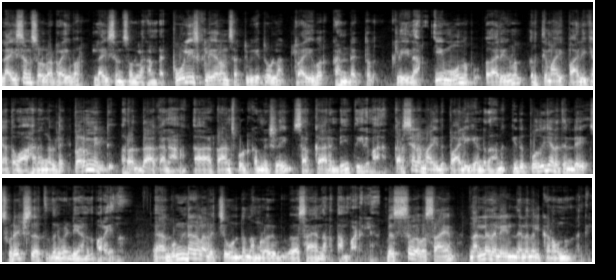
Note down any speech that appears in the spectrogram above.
ലൈസൻസ് ഉള്ള ഡ്രൈവർ ലൈസൻസ് ഉള്ള കണ്ടക്ടർ. പോലീസ് ക്ലിയറൻസ് സർട്ടിഫിക്കറ്റ് ഉള്ള ഡ്രൈവർ കണ്ടക്ടർ ക്ലീനർ. ഈ മൂന്ന് കാര്യങ്ങളും കൃത്യമായി പാലിക്കാത്ത വാഹനങ്ങളുടെ പെർമിറ്റ് റദ്ദാക്കാനാണ് ട്രാൻസ്പോർട്ട് കമ്മീഷന്റെയും സർക്കാരിന്റെയും തീരുമാനം. കർശനമായി ഇത് പാലിക്കേണ്ടതാണ്. ഇത് പൊതുജനത്തിന്റെ സുരക്ഷിതത്വത്തിന് വേണ്ടിയാണ് ഇത് പറയുന്നത്. ഗുണ്ടകളെ വെച്ചുകൊണ്ട് നമ്മളൊരു വ്യവസായം നടത്താൻ പാടില്ല. ബസ് വ്യവസായം നല്ല നിലയിൽ നിലനിൽക്കണമെന്നുണ്ടെങ്കിൽ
